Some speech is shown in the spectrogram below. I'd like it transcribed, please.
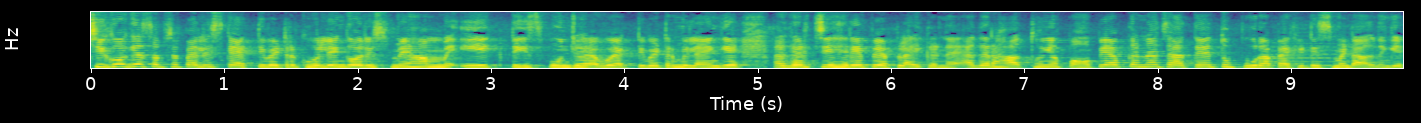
ठीक हो गया, सबसे पहले इसका एक्टिवेटर खोलेंगे और इसमें हम एक टीस्पून जो है वो एक्टिवेटर मिलाएँगे। अगर चेहरे पे अप्लाई करना है, अगर हाथों या पाँव पे आप करना चाहते हैं तो पूरा पैकेट इसमें डाल देंगे।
